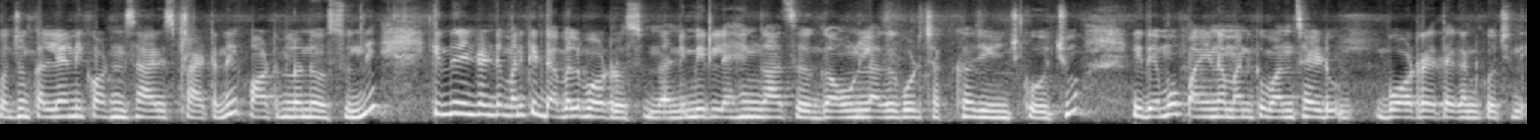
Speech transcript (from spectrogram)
కొంచెం కళ్యాణి కాటన్ శారీస్ ప్యాటర్న్ కాటన్లోనే వస్తుంది. కింద ఏంటంటే మనకి డబల్ బార్డర్ వస్తుందండి. మీరు లెహెంగాస్ గౌన్ లాగా కూడా చక్కగా చేయించుకోవచ్చు. ఇదేమో పైన మనకి వన్ సైడ్ బార్డర్ అయితే కనుక వచ్చింది.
